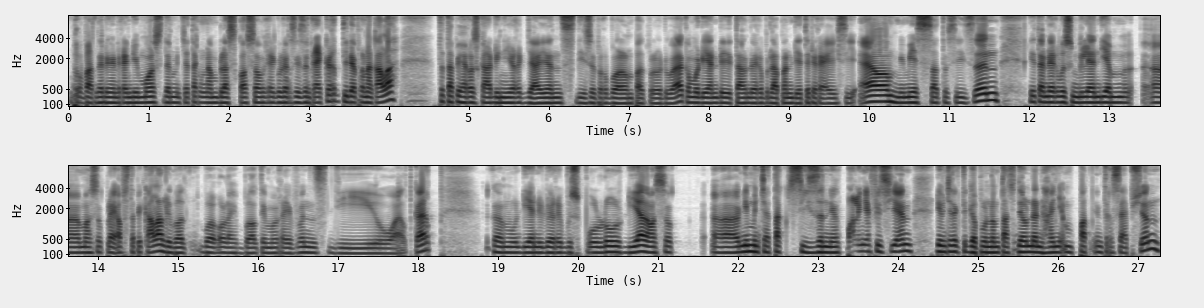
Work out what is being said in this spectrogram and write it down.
berpartner dengan Randy Moss dan mencetak 16-0 regular season record tidak pernah kalah tetapi harus kalah di New York Giants di Super Bowl 42 kemudian di tahun 2008 dia cedera ACL mimis satu season. Di tahun 2009 dia uh, masuk playoffs tapi kalah oleh Baltimore Ravens di wild card kemudian di 2010 dia masuk uh, ini mencetak season yang paling efisien. Dia mencetak 36 touchdown dan hanya 4 interception.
